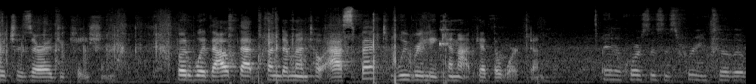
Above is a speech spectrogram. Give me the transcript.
which is their education. But without that fundamental aspect, we really cannot get the work done. And of course, this is free to the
